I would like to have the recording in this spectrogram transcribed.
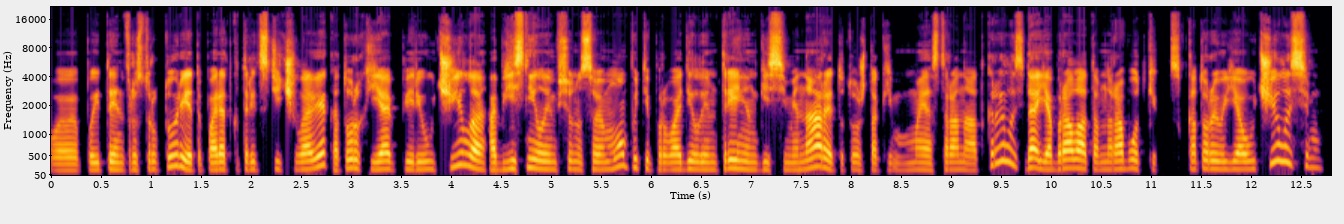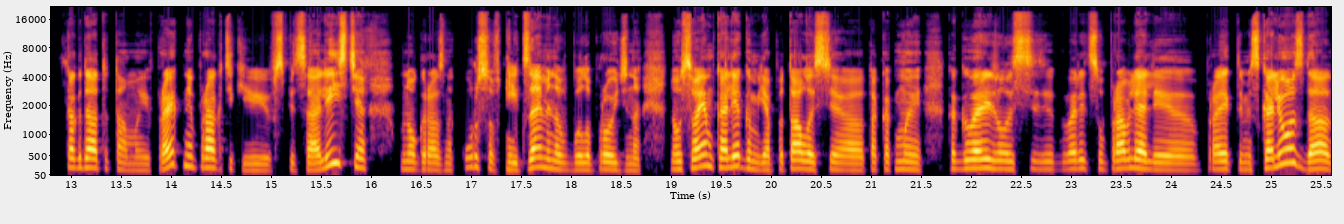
э, по ИТ-инфраструктуре. Это порядка 30 человек, которых я переучила, объяснила им все на своем опыте, проводила им тренинги, семинары. Это тоже так моя сторона открылась. Да, я брала там наработки, с которыми я училась, когда-то там и в проектной практике, и в специалисте, много разных курсов и экзаменов было пройдено. Но своим коллегам я пыталась, э, так как мы, как говорилось, э, говорится, управляли проектами с колес, да,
